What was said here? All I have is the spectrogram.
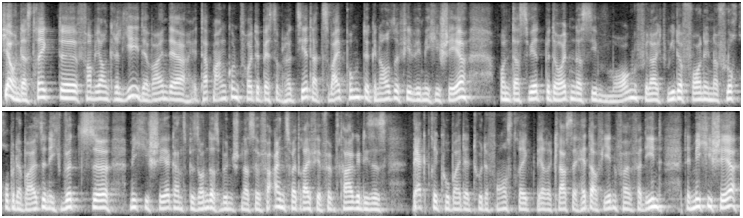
Ja, und das trägt äh, Fabien Grillier, der war in der Etappenankunft heute beste platziert, hat zwei Punkte, genauso viel wie Michi Scheer. Und das wird bedeuten, dass sie morgen vielleicht wieder vorne in der Fluchtgruppe dabei sind. Ich würde äh, Michi Scheer ganz besonders wünschen, dass er für ein, zwei, drei, vier, fünf Tage dieses Bergtrikot bei der Tour de France trägt. Wäre klasse, hätte auf jeden Fall verdient. Denn Michi Scheer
